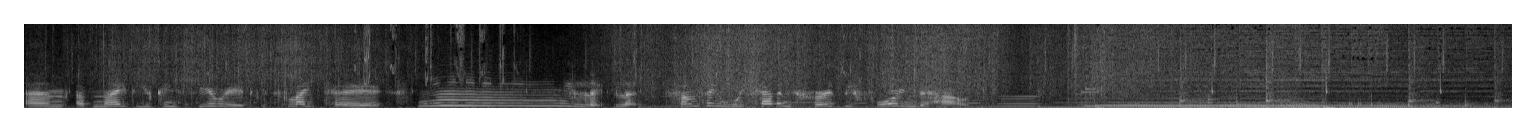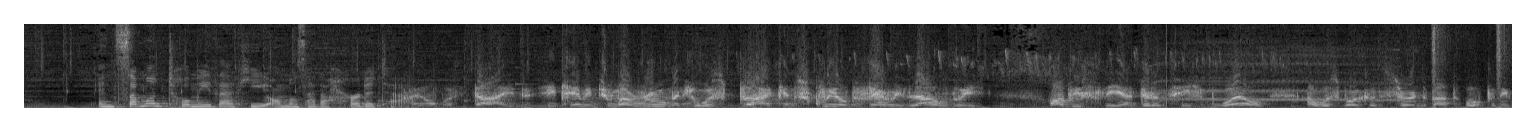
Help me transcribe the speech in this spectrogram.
and at night you can hear it. It's like a like, like something we haven't heard before in the house. And someone told me that he almost had a heart attack. I almost died. He came into my room and he was black and squealed very loudly. Obviously, I didn't see him well. I was more concerned about opening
